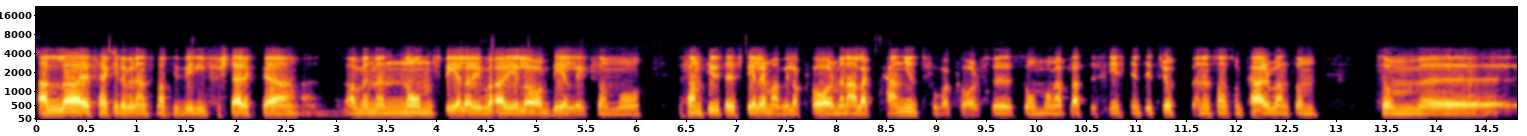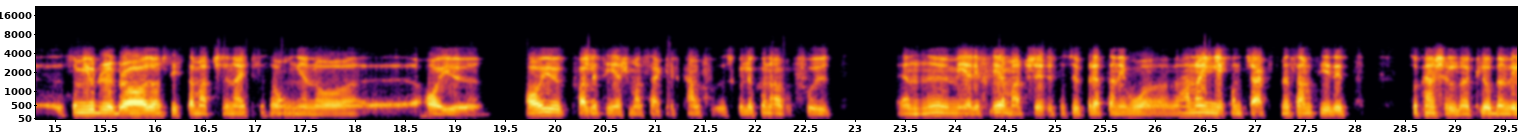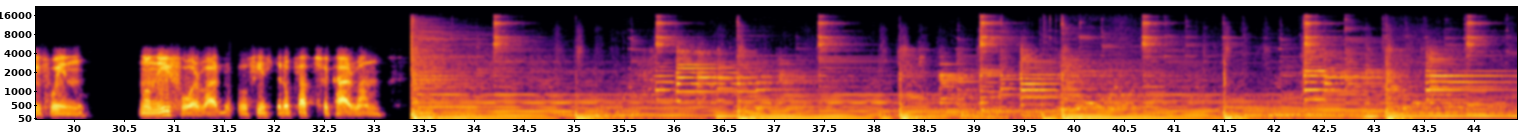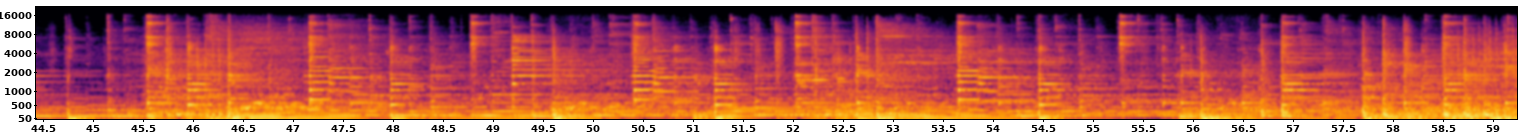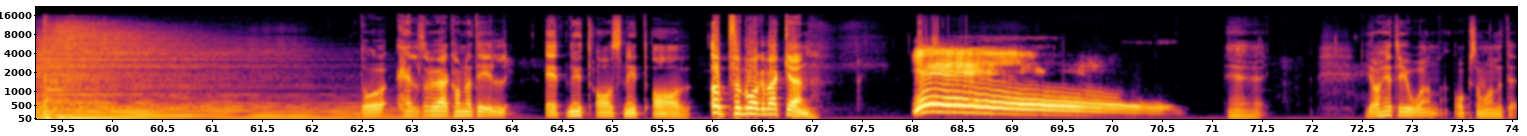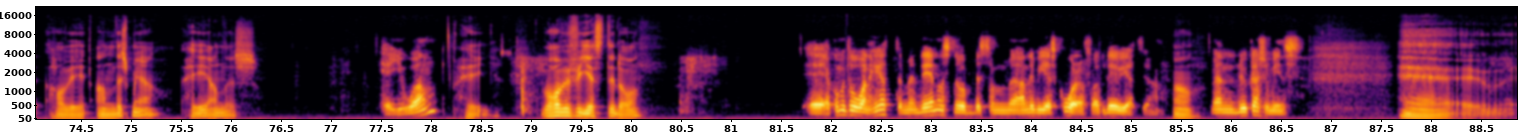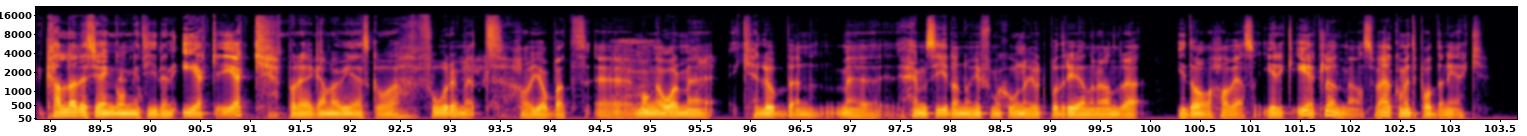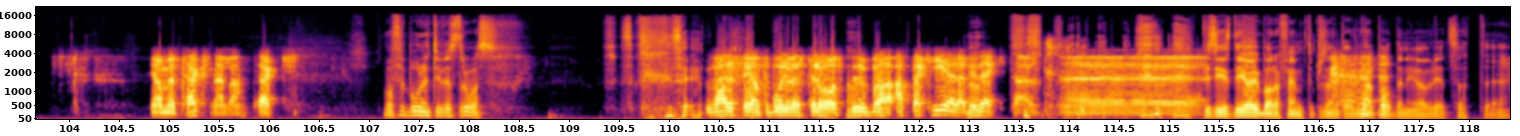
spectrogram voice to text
alla är säkert överens om att vi vill förstärka ja, men med någon spelare i varje lagdel liksom. Och samtidigt är det spelare man vill ha kvar, men alla kan ju inte få vara kvar för så många platser finns det inte i truppen. En sån som Karvan som, som, eh, som gjorde det bra de sista matcherna i säsongen och eh, har, ju, har ju kvaliteter som man säkert kan, skulle kunna få ut ännu mer i fler matcher på superettanivå. Han har inget kontrakt, men samtidigt så kanske klubben vill få in någon ny forward. Och finns det då plats för Karvan. Välkomna till ett nytt avsnitt av Uppför Bågebacken! Yay! Eh, jag heter Johan och som vanligt har vi Anders med. Hej Anders! Hej Johan! Hej! Vad har vi för gäst idag? Eh, jag kommer inte ihåg vad han heter, men det är någon snubbe som, han är VSK i alla fall, det vet jag. Ja. Men du kanske minns? Eh, kallades ju en gång i tiden Ek-Ek på det gamla VSK-forumet. Har jobbat eh, många år med klubben, med hemsidan och information och gjort både det ena och det andra. Idag har vi alltså Erik Eklund med oss. Välkommen till podden Erik. Ja men tack snälla, tack. Varför bor du inte i Västerås? Varför jag inte bor i Västerås? Ja. Du bara attackerar direkt här. Eh, precis, det gör ju bara 50 procent av den här podden i övrigt. Så att, eh.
